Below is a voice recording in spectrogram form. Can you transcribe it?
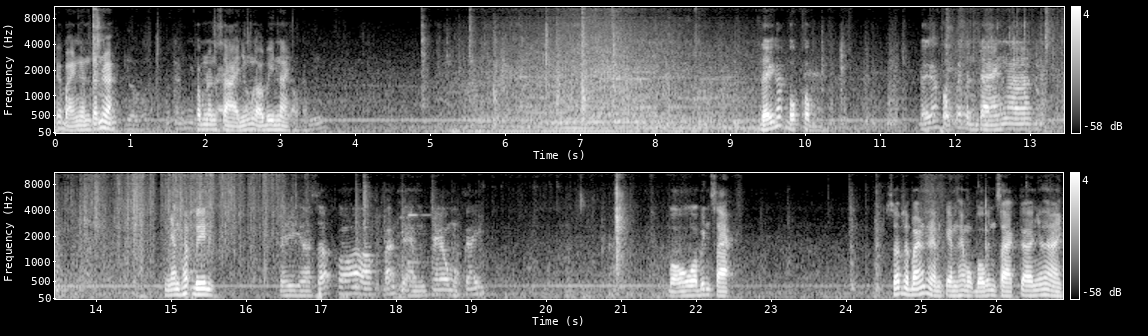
các bạn nên tránh ra. Không nên xài những loại pin này. Để khắc phục phục để khắc phục cái tình trạng ờ, nhanh hết pin thì ờ, shop có bán kèm theo một cái bộ pin sạc. Shop sẽ bán kèm kèm theo một bộ pin sạc uh, như thế này.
